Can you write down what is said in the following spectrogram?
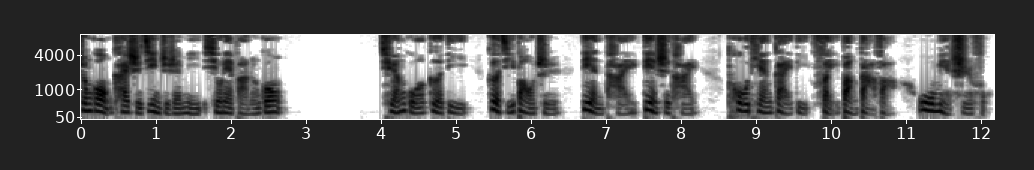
中共开始禁止人民修炼法轮功，全国各地各级报纸。电台、电视台铺天盖地诽谤大法，污蔑师傅，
